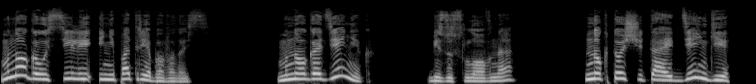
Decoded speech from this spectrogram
Много усилий и не потребовалось. Много денег? Безусловно. Но кто считает деньги,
